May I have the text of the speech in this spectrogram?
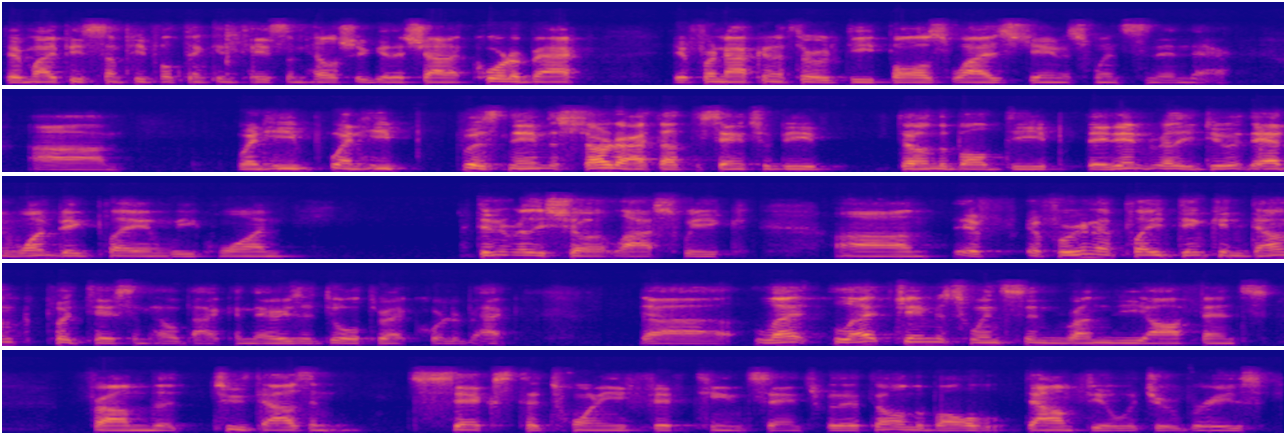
there might be some people thinking Taysom Hill should get a shot at quarterback. If we're not going to throw deep balls, why is Jameis Winston in there? Um, when he when he was named the starter, I thought the Saints would be throwing the ball deep. They didn't really do it. They had one big play in Week One. Didn't really show it last week. Um, if if we're gonna play dink and dunk, put Taysom Hill back in there. He's a dual threat quarterback. Uh, let let Jameis Winston run the offense from the 2006 to 2015 Saints, where they're throwing the ball downfield with Drew Brees.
